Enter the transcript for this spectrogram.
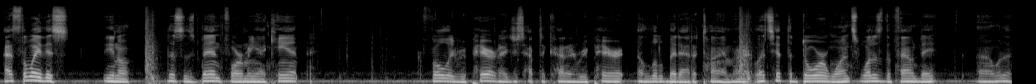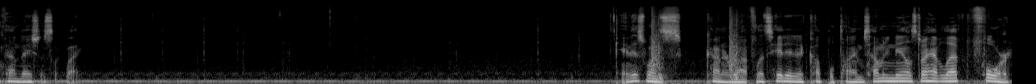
That's the way this, you know, this has been for me. I can't fully repair it. I just have to kind of repair it a little bit at a time. All right, let's hit the door once. What does the foundation, uh, what do the foundations look like? Okay, this one's kind of rough. Let's hit it a couple times. How many nails do I have left? Four.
